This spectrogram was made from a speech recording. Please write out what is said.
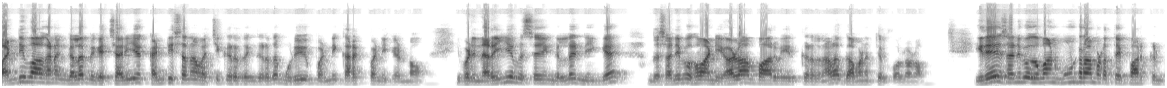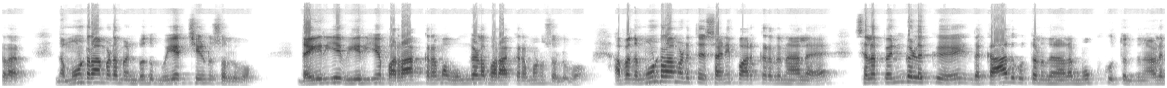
வண்டி வாகனங்களை மிகச்சரியாக கண்டிஷனா வச்சுக்கிறதுங்கிறத முடிவு பண்ணி கரெக்ட் பண்ணிக்கணும். இப்படி நிறைய விஷயங்கள்ல நீங்க இந்த சனி பகவான் ஏழாம் பார்வை இருக்கிறதுனால கவனத்தில் கொள்ளணும். இதே சனி பகவான் மூன்றாம் இடத்தை பார்க்கின்றார். இந்த மூன்றாம் இடம் என்பது முயற்சின்னு சொல்லுவோம். தைரிய வீரிய பராக்கிரமம் உங்கள பராக்கிரமம்னு சொல்லுவோம். அப்போ இந்த மூன்றாம் இடத்தை சனி பார்க்கறதுனால சில பெண்களுக்கு இந்த காது குத்துனதுனால மூக்கு குத்துனதுனால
